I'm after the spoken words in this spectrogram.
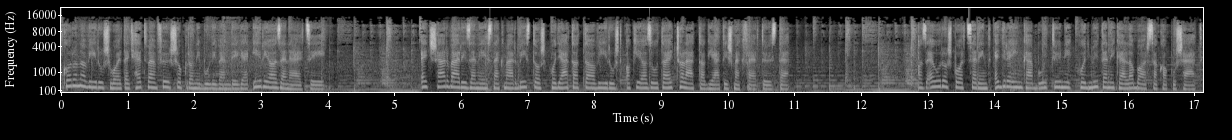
Koronavírus volt egy 70 fő soproni buli vendége, írja az NLC. Egy sárvári zenésznek már biztos, hogy átadta a vírust, aki azóta egy családtagját is megfertőzte. Az Eurosport szerint egyre inkább úgy tűnik, hogy műteni kell a Barca kapusát.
